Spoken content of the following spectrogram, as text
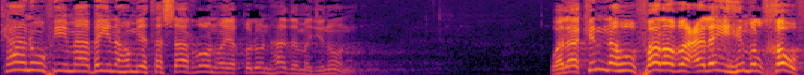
كانوا فيما بينهم يتسارون ويقولون هذا مجنون. ولكنه فرض عليهم الخوف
